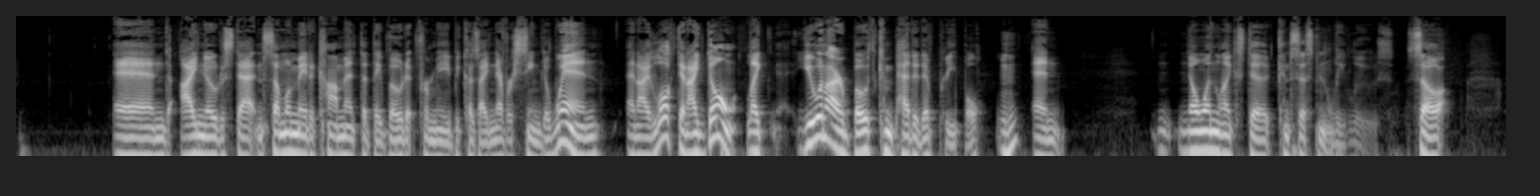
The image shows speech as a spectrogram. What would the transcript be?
And I noticed that, and someone made a comment that they voted for me because I never seem to win. And I looked, and I don't. Like you and I are both competitive people, mm-hmm. and no one likes to consistently lose. So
